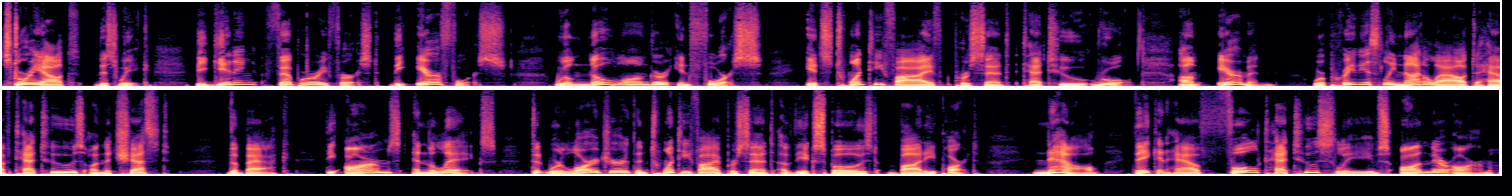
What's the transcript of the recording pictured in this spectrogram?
story out this week Beginning February 1st, the Air Force will no longer enforce its 25% tattoo rule. Um, airmen were previously not allowed to have tattoos on the chest, the back, the arms, and the legs that were larger than 25% of the exposed body part. Now, they can have full tattoo sleeves on their arm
